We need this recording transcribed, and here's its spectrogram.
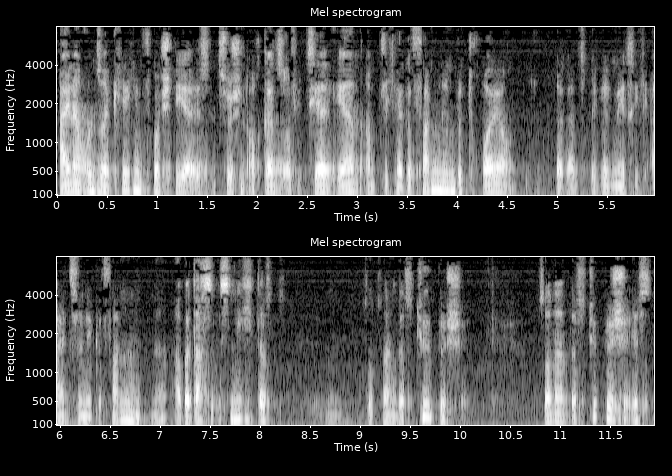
einer unserer Kirchenvorsteher ist inzwischen auch ganz offiziell ehrenamtlicher Gefangenenbetreuer und da ganz regelmäßig einzelne Gefangene, ne? aber das ist nicht das, sozusagen das Typische, sondern das Typische ist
